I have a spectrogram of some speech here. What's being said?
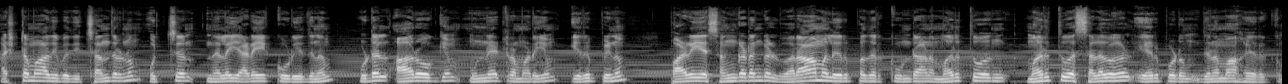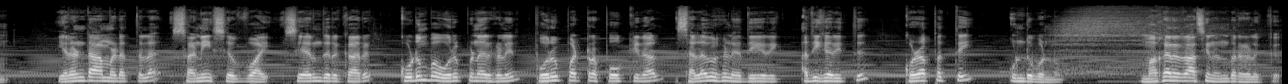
அஷ்டமாதிபதி சந்திரனும் உச்ச நிலை அடையக்கூடிய தினம். உடல் ஆரோக்கியம் முன்னேற்றம் அடையும் இருப்பினும் பழைய சங்கடங்கள் வராமல் இருப்பதற்கு உண்டான மருத்துவ மருத்துவ செலவுகள் ஏற்படும் தினமாக இருக்கும். இரண்டாம் இடத்துல சனி செவ்வாய் சேர்ந்திருக்காரு. குடும்ப உறுப்பினர்களின் பொறுப்பற்ற போக்கினால் செலவுகள் அதிகரி அதிகரித்து குழப்பத்தை உண்டு பண்ணும். மகர ராசி நண்பர்களுக்கு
